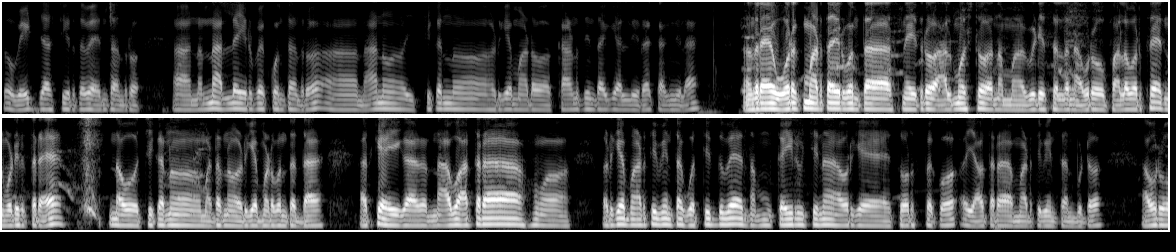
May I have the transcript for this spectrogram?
ಸೊ ವೆಯ್ಟ್ ಜಾಸ್ತಿ ಇರ್ತವೆ ಅಂತಂದರು. ನನ್ನ ಅಲ್ಲೇ ಇರಬೇಕು ಅಂತಂದರು. ನಾನು ನಾನು ಚಿಕನ್ ಅಡುಗೆ ಮಾಡೋ ಕಾರಣದಿಂದಾಗಿ ಅಲ್ಲಿ ಇರೋಕ್ಕಾಗಲಿಲ್ಲ. ಅಂದರೆ ವರ್ಕ್ ಮಾಡ್ತಾ ಇರುವಂಥ ಸ್ನೇಹಿತರು ಆಲ್ಮೋಸ್ಟು ನಮ್ಮ ವೀಡಿಯೋಸೆಲ್ಲ ಅವರು ಫಾಲೋವರ್ಸೇ ನೋಡಿರ್ತಾರೆ. ನಾವು ಚಿಕನು ಮಟನು ಅಡುಗೆ ಮಾಡುವಂಥದ್ದ. ಅದಕ್ಕೆ ಈಗ ನಾವು ಆ ಥರ ಅಡುಗೆ ಮಾಡ್ತೀವಿ ಅಂತ ಗೊತ್ತಿದ್ದುವೆ. ನಮ್ಮ ಕೈ ರುಚಿನ ಅವ್ರಿಗೆ ತೋರಿಸ್ಬೇಕು, ಯಾವ ಥರ ಮಾಡ್ತೀವಿ ಅಂತ ಅಂದ್ಬಿಟ್ಟು. ಅವರು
